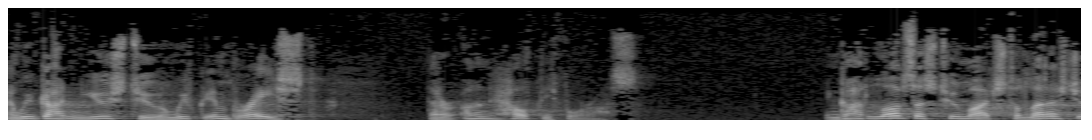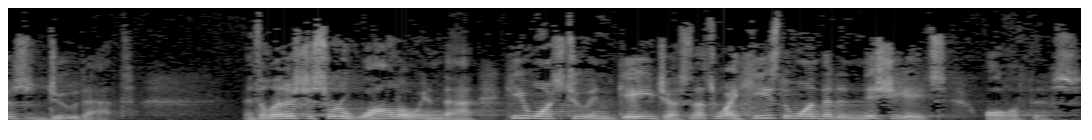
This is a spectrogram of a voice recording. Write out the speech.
and we've gotten used to and we've embraced that are unhealthy for us. And God loves us too much to let us just do that and to let us just sort of wallow in that. He wants to engage us, and that's why He's the one that initiates all of this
